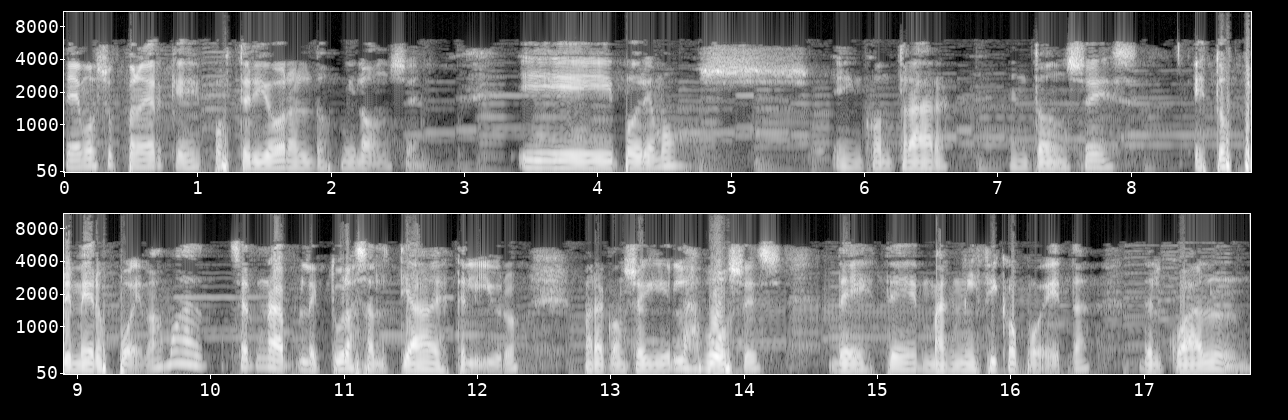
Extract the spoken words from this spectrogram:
Debemos suponer que es posterior al 2011 y podremos encontrar entonces estos primeros poemas. Vamos a hacer una lectura salteada de este libro para conseguir las voces de este magnífico poeta del cual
